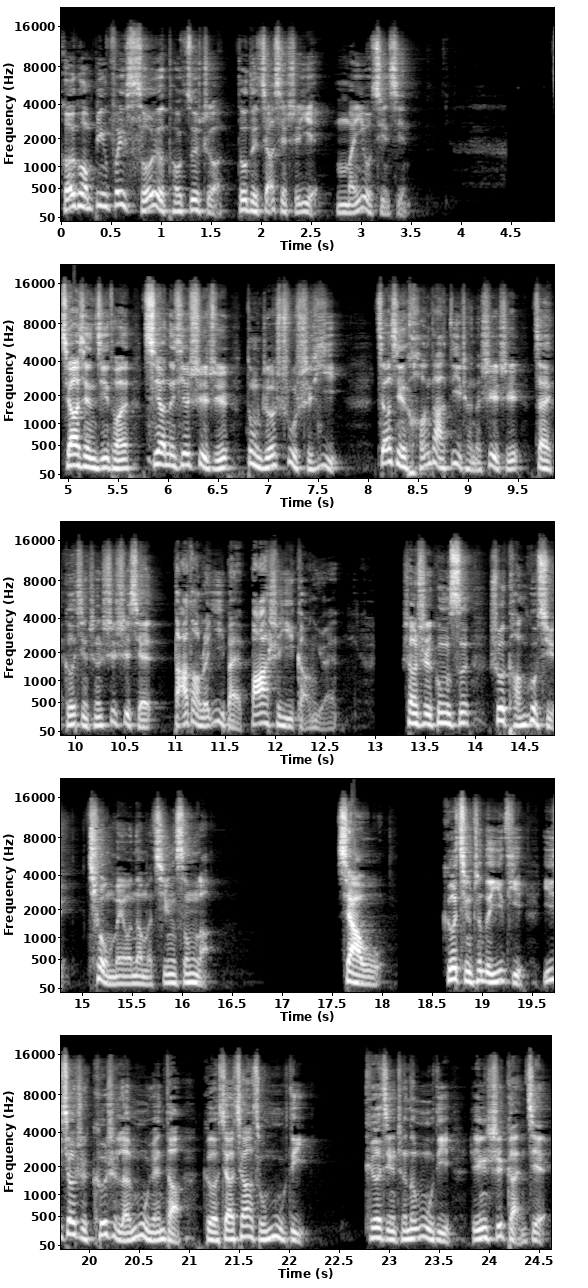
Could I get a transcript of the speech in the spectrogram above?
何况，并非所有投资者都对嘉信实业没有信心。嘉信集团旗下那些市值动辄数十亿，嘉信恒大地产的市值在葛景成逝世前达到了一百八十亿港元，上市公司说扛过去就没有那么轻松了。下午。葛景成的遗体移交至柯世兰墓园的葛家家族墓地。葛景成的墓地临时改建，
